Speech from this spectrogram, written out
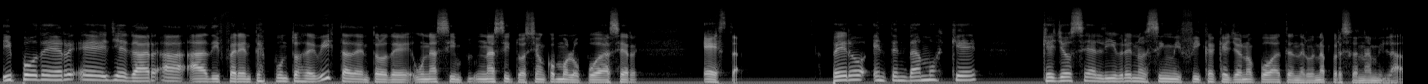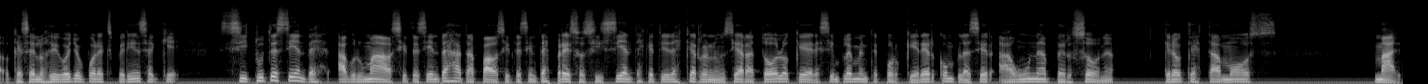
y poder eh, llegar a, diferentes puntos de vista dentro de una, una situación como lo puede hacer esta. Pero entendamos que que yo sea libre no significa que yo no pueda tener una persona a mi lado. Que se los digo yo por experiencia que si tú te sientes abrumado, si te sientes atrapado, si te sientes preso, si sientes que tienes que renunciar a todo lo que eres simplemente por querer complacer a una persona, creo que estamos mal.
